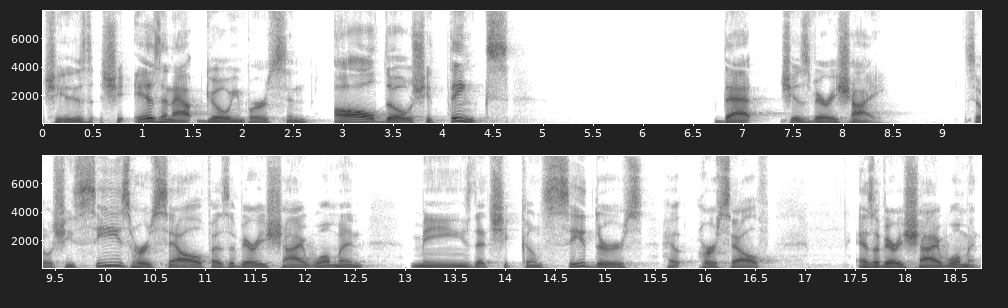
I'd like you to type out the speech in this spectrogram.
She is she is an outgoing person, although she thinks that she is very shy. So she sees herself as a very shy woman, means that she considers herself as a very shy woman.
